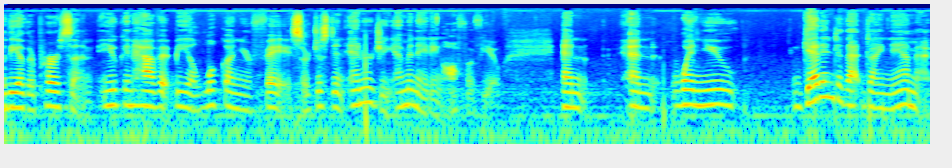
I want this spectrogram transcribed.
the other person. You can have it be a look on your face or just an energy emanating off of you. And and when you get into that dynamic,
